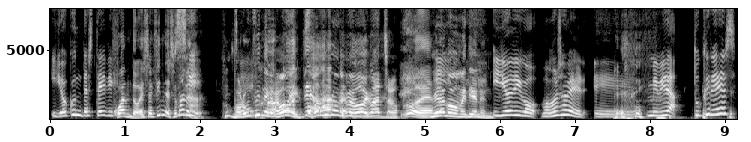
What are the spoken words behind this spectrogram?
Y yo contesté y dije, ¿Cuándo? ¿Ese fin de semana? Sí. Por Sí. un fin de que me voy. Hostia. Por uno que me voy, macho. Joder. Mira cómo me tienen. Y yo digo, vamos a ver, eh, mi vida, ¿tú crees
